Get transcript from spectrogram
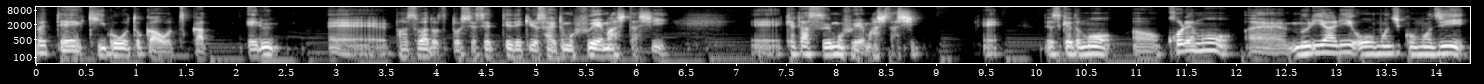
べて記号とかを使える、えー、パスワードとして設定できるサイトも増えましたし、えー、桁数も増えましたし、えー、ですけどもこれも、えー、無理やり大文字小文字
